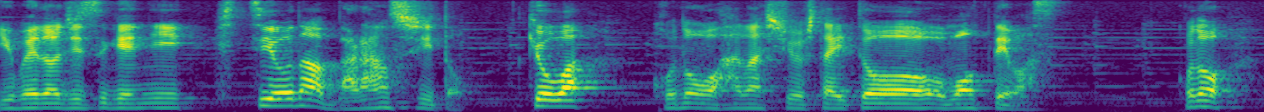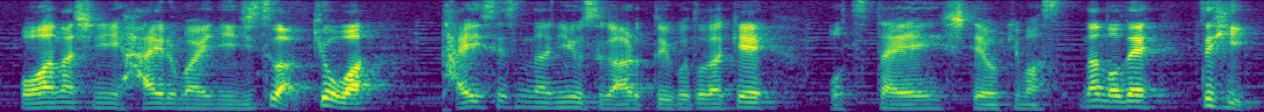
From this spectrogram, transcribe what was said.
夢の実現に必要なバランスシート。今日はこのお話をしたいと思っています。このお話に入る前に実は今日は大切なニュースがあるということだけお伝えしておきます。なので、ぜひ、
